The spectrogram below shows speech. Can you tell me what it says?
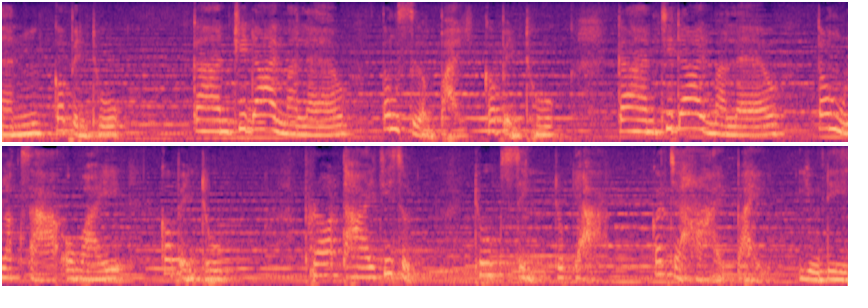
นั้นก็เป็นทุกข์ การที่ได้มาแล้ว ต้องเสื่อมไปก็เป็นทุกข์ การที่ได้มาแล้ว ต้องรักษาเอาไว้ ก็เป็นทุกข์ เพราะท้ายที่สุดทุกสิ่งทุกอย่างก็จะหายไปอยู่ดี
